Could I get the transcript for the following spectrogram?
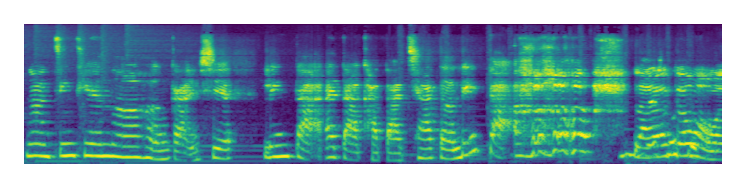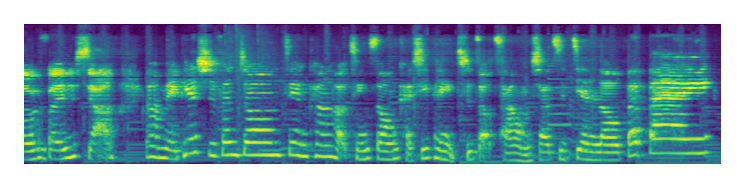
那今天呢，很感谢 Linda 爱打卡打掐的 Linda 来跟我们分享。那每天十分钟，健康好轻松，凯西陪你吃早餐，我们下次见喽，拜拜。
